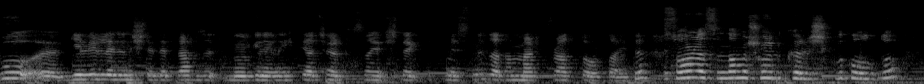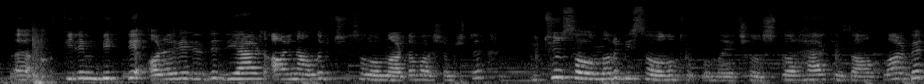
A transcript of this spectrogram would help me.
Bu e, gelirlerin işte deprem bölgelerine ihtiyaç haritasına işte gitmesini zaten Mert Fırat da oradaydı. Sonrasında ama şöyle bir karışıklık oldu. E, film bitti, ara verildi. Diğer aynı anda bütün salonlarda başlamıştı bütün salonları bir salona toplamaya çalıştılar. Herkes aldılar ve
